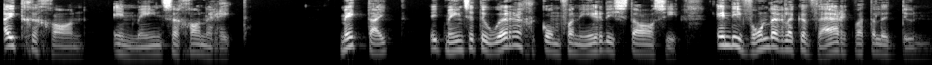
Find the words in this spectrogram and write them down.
uitgegaan en mense gaan red. Met tyd het mense te hore gekom van hierdie stasie en die wonderlike werk wat hulle doen.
